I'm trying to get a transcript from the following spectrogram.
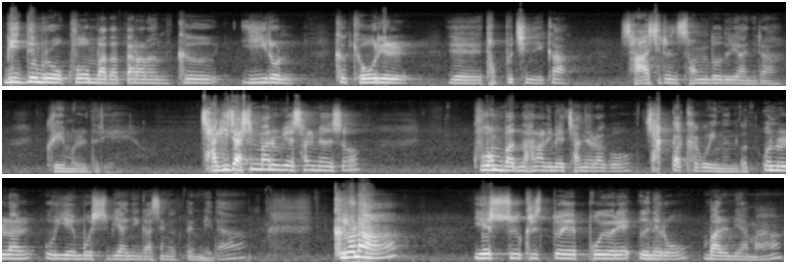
믿음으로 구원받았다라는 그 이론, 그 교리를 예, 덧붙이니까 사실은 성도들이 아니라 괴물들이에요. 자기 자신만을 위해 살면서 구원받은 하나님의 자녀라고 착각하고 있는 것 오늘날 우리의 모습이 아닌가 생각됩니다. 그러나 예수 그리스도의 보혈의 은혜로 말미암아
